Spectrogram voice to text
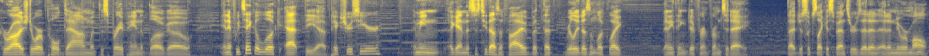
garage door pulled down with the spray painted logo. And if we take a look at the uh, pictures here, I mean, again, this is 2005, but that really doesn't look like anything different from today. That just looks like a Spencer's at a, at a newer mall.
